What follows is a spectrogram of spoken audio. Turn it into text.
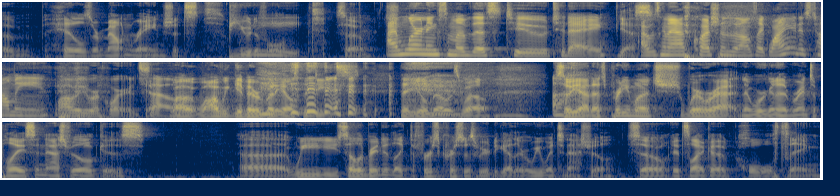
um, hills or mountain range. It's beautiful. Sweet. So I'm learning some of this too today. Yes. I was gonna ask questions and I was like, why don't you just tell me while we record? So While, while we give everybody else the deets, then you'll know as well. So yeah, that's pretty much where we're at. And we're gonna rent a place in Nashville because uh, we celebrated like the first Christmas we were together. We went to Nashville, so it's like a whole thing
